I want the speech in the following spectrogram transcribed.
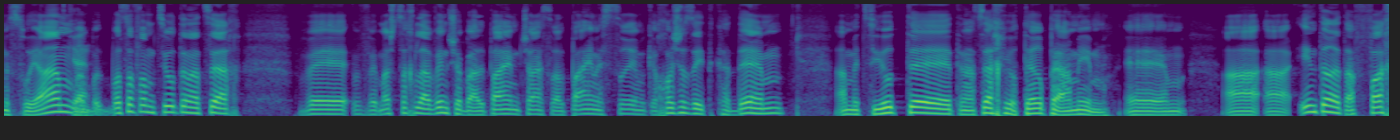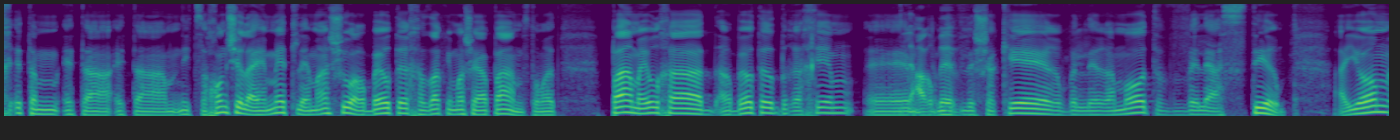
מסוים, כן. בסוף המציאות תנצח. ו, ומה שצריך להבין שב-2019, 2020, ככל שזה יתקדם, המציאות uh, תנצח יותר פעמים. Um, האינטרנט הפך את, ה, את, ה, את הניצחון של האמת למשהו הרבה יותר חזק ממה שהיה פעם. זאת אומרת, פעם היו לך הרבה יותר דרכים אה, לערבב. לשקר ולרמות ולהסתיר. היום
